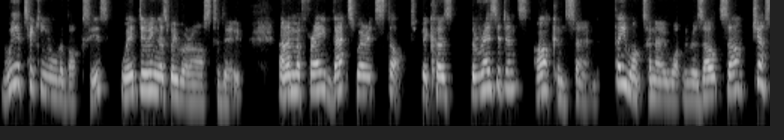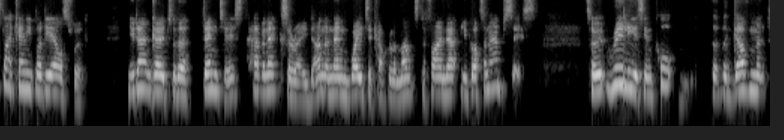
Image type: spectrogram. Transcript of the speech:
we're ticking all the boxes, we're doing as we were asked to do. And I'm afraid that's where it stopped because the residents are concerned. They want to know what the results are, just like anybody else would. You don't go to the dentist, have an x ray done, and then wait a couple of months to find out you've got an abscess. So it really is important that the government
